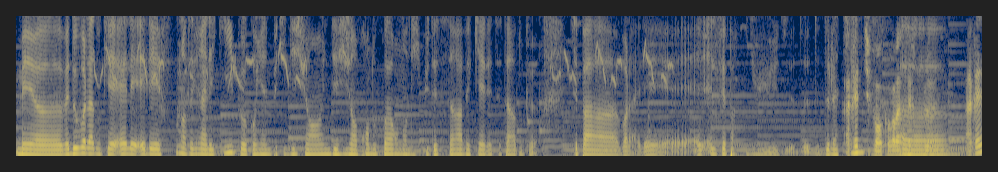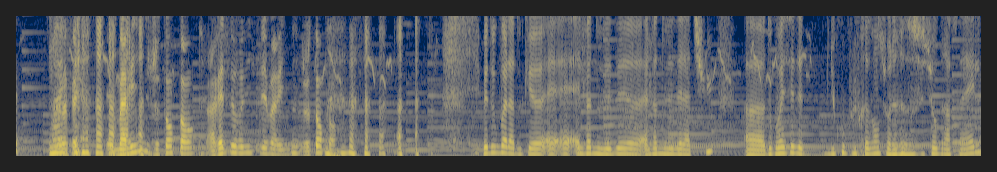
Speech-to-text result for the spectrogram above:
Mais, euh, mais donc voilà, donc elle est, elle est full intégrée à l'équipe. Quand il y a une petite décision, une décision à prendre ou quoi, on en discute, etc. avec elle, etc. Donc euh, c'est pas, voilà, elle est, elle, elle fait partie du, de, de, de la team. Arrête, tu vas encore la faire pleurer. Euh, Arrête, ouais. Et Marine, je t'entends. Arrête de renifler Marine, je t'entends. Mais donc voilà, donc euh, elle, elle va nous aider, euh, elle va nous aider là-dessus. Euh, donc on va essayer d'être du coup plus présent sur les réseaux sociaux grâce à elle.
